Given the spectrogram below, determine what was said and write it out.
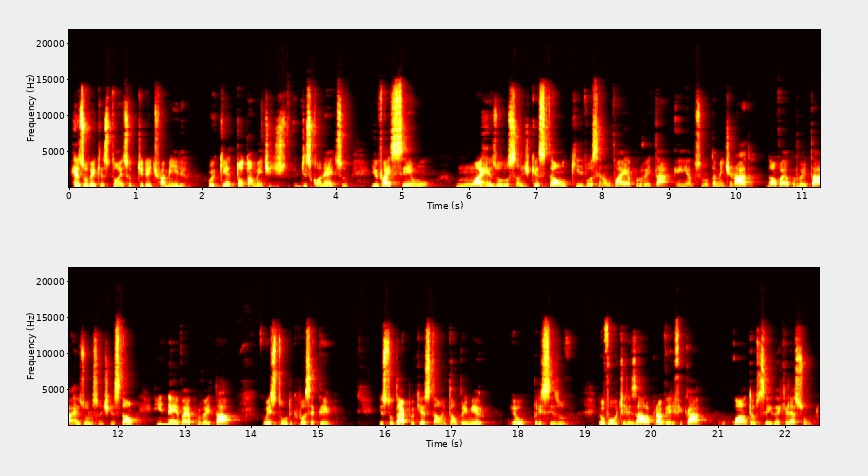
resolver questões sobre direito de família, porque é totalmente desconexo e vai ser um, uma resolução de questão que você não vai aproveitar em absolutamente nada. Não vai aproveitar a resolução de questão e nem vai aproveitar o estudo que você teve. Estudar por questão, então, primeiro, eu preciso, eu vou utilizá-la para verificar o quanto eu sei daquele assunto.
